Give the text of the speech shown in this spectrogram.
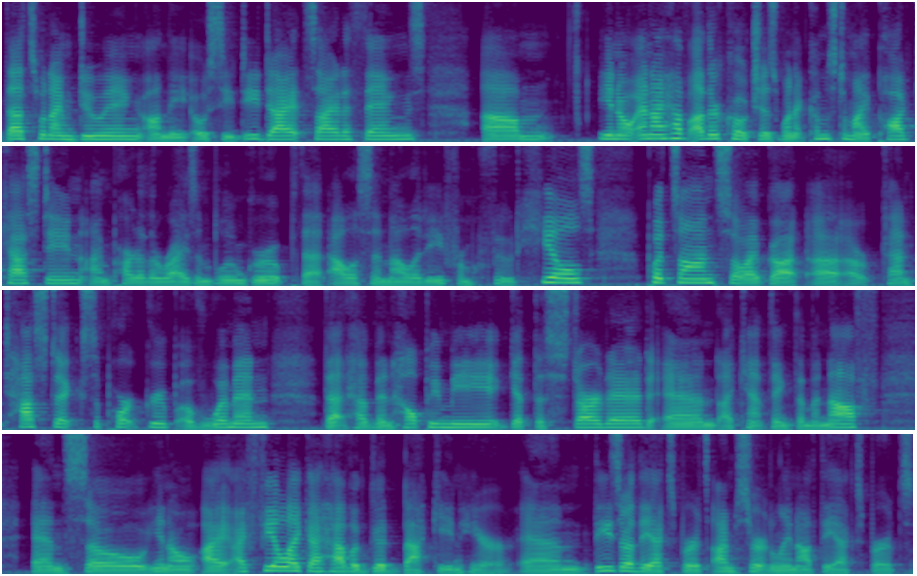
that's what I'm doing on the OCD diet side of things. Um, you know, and I have other coaches when it comes to my podcasting. I'm part of the Rise and Bloom group that Allison Melody from Food Heals puts on. So I've got a, a, fantastic support group of women that have been helping me get this started, and I can't thank them enough. And so, you know, I, I feel like I have a good backing here. And these are the experts. I'm certainly not the experts.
